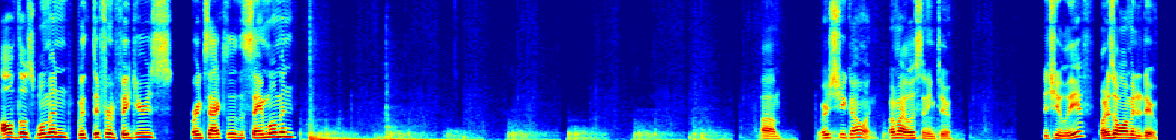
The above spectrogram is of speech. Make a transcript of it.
all of those women with different figures are exactly the same woman? Um, where's she going? What am I listening to? Did she leave? What does it want me to do?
